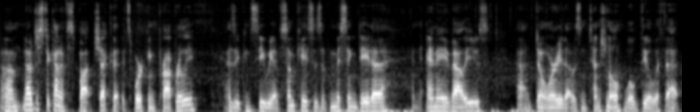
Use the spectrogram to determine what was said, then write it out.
Um, now just to kind of spot check that it's working properly, as you can see we have some cases of missing data and NA values. Uh, don't worry, that was intentional. We'll deal with that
